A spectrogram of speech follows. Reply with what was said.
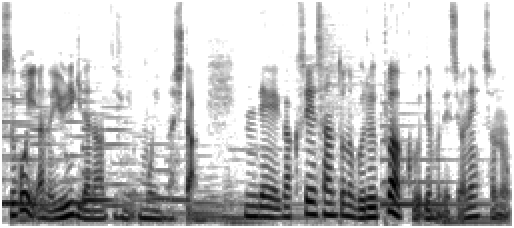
すごいあの有意義だなというふうに思いました。で、学生さんとのグループワークでもですよね、その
